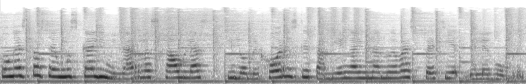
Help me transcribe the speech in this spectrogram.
Con esto se busca eliminar las jaulas y lo mejor es que también hay una nueva especie de legumbres.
